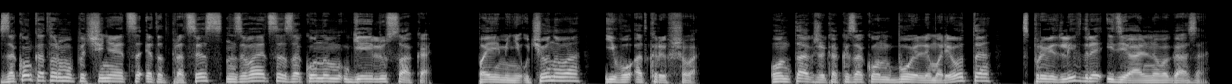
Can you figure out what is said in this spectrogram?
Закон, которому подчиняется этот процесс, называется законом Гей-Люсака, по имени ученого, его открывшего. Он так же, как и закон Бойля-Мариотта, справедлив для идеального газа.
